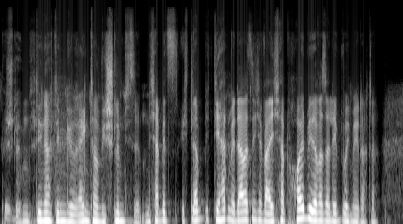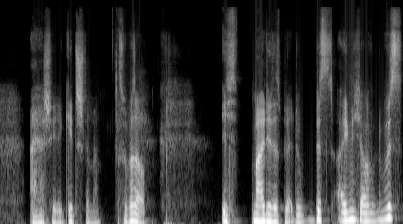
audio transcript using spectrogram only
Bestimmt. die nach dem gerankt haben, wie schlimm die sind. Und ich habe jetzt, ich glaube, die hatten wir damals nicht, weil ich habe heute wieder was erlebt, wo ich mir gedacht habe, alter Schwede, geht's schlimmer. So, pass auf. Ich mal dir das Bild. Du bist eigentlich auf, du bist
